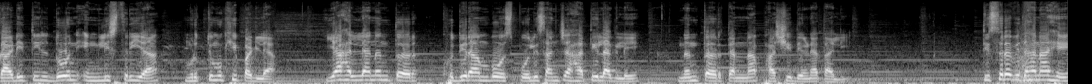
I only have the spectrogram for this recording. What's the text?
गाडीतील दोन इंग्लिश स्त्रिया मृत्युमुखी पडल्या. या हल्ल्यानंतर खुदिराम बोस पोलिसांच्या हाती लागले नंतर त्यांना फाशी देण्यात आली. तिसरं विधान आहे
